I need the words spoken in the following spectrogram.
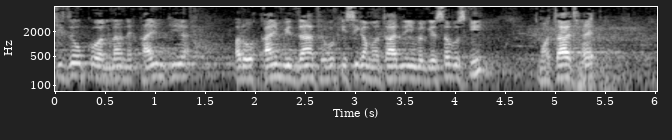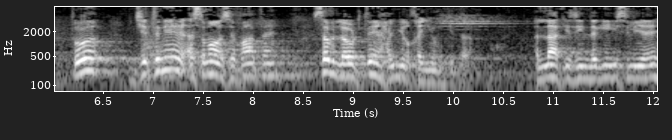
چیزوں کو اللہ نے قائم کیا، اور وہ قائم بھی ذات ہے، وہ کسی کا محتاج نہیں، بلکہ سب اس کی محتاج ہے۔ تو جتنے اسماء و صفات ہیں، سب لوٹتے ہیں حی القیوم کی طرف۔ اللہ کی زندگی اس لیے ہے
